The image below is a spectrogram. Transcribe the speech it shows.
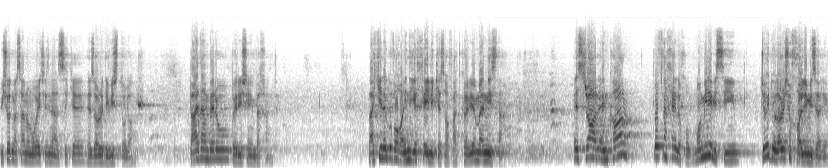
می‌شد مثلا اون موقع چیزی نزدیک 1200 دلار. بعدم برو بریش این بخنده وکیل گفت آقا این دیگه خیلی کسافتکاریه من نیستم. اصرار انکار گفتن خیلی خوب. ما می نویسیم جای دلارش رو خالی می‌ذاریم.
